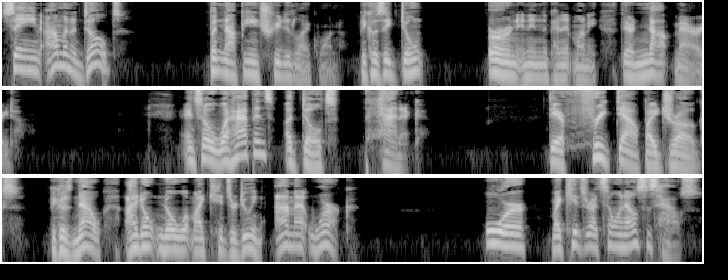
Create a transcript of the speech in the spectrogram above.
saying, I'm an adult, but not being treated like one because they don't earn an independent money. They're not married. And so what happens? Adults panic. They're freaked out by drugs because now I don't know what my kids are doing. I'm at work or my kids are at someone else's house.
